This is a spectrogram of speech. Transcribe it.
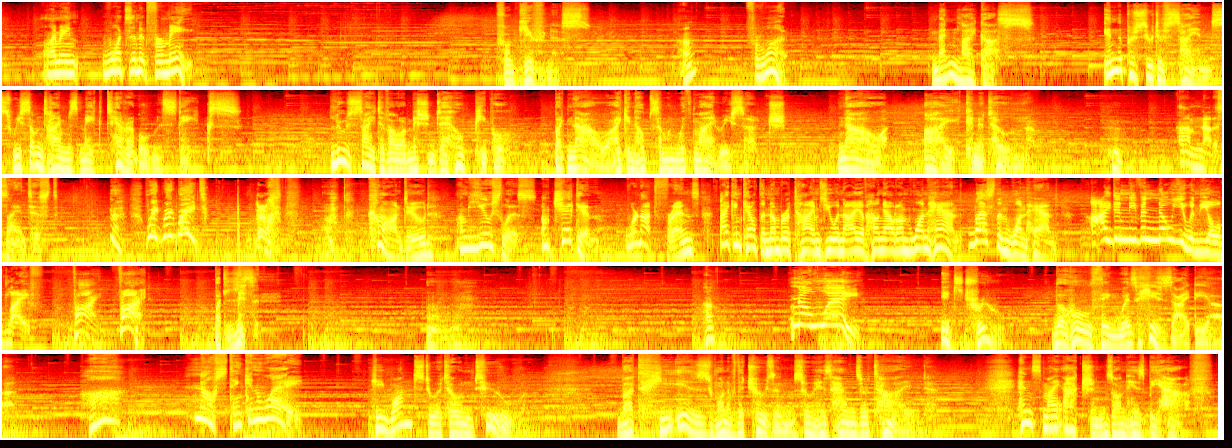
I mean, what's in it for me? Forgiveness. Huh? For what? Men like us. In the pursuit of science, we sometimes make terrible mistakes. Lose sight of our mission to help people. But now I can help someone with my research. Now I can atone. I'm not a scientist. Wait, wait, wait! Come on, dude. I'm useless. I'm chicken. We're not friends. I can count the number of times you and I have hung out on one hand. Less than one hand. I didn't even know you in the old life. Fine, fine. But listen. Huh? No way! It's true. The whole thing was his idea. Huh? No stinking way. He wants to atone too. But he is one of the chosen, so his hands are tied. Hence my actions on his behalf.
